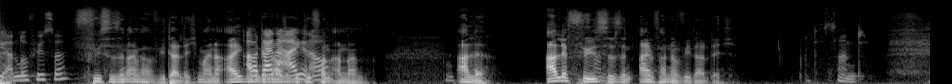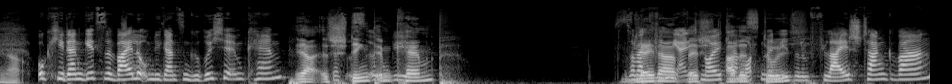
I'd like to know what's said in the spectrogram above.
wie andere Füße? Füße sind einfach widerlich. Meine eigenen Aber deine wie die eigenen von auch? anderen. Alle. Alle Füße sind einfach nur widerlich. Interessant. Ja. Okay, dann geht's eine Weile um die ganzen Gerüche im Camp. Ja, es Das stinkt im Camp. Sag mal, kriegen die eigentlich neue Klamotten, wenn die in so einem Fleischtank waren?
